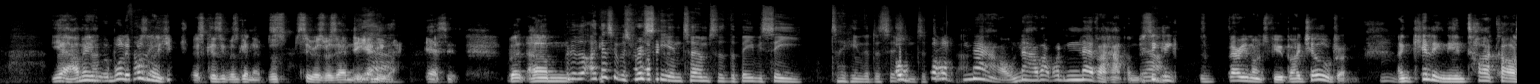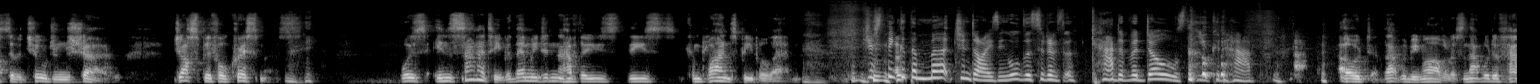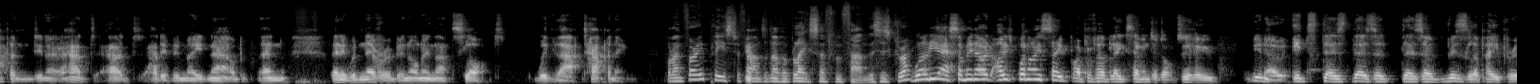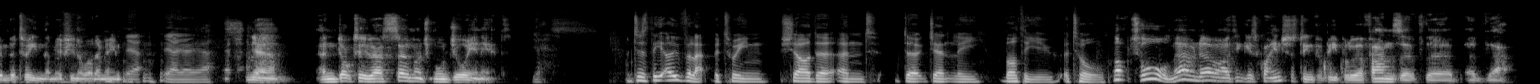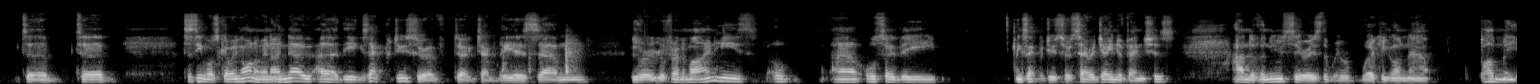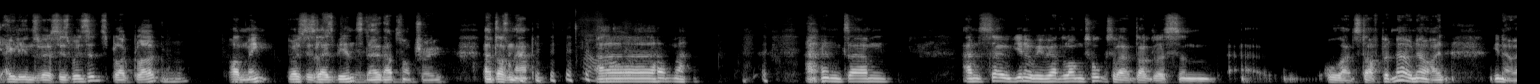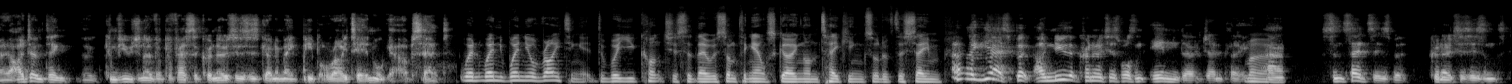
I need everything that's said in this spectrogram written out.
Yeah, I mean, well, it wasn't a huge risk because it was going to. The series was ending Yeah. anyway. Yes, it, but um, But it, I guess it was risky in terms of the BBC taking the decision oh to do that. now, now that would never happen. Yeah. It was very much viewed by children, and killing the entire cast of a children's show just before Christmas was insanity. But then we didn't have these these compliance people then. Just think of the merchandising, all the sort of cadaver dolls that you could have. Oh, that would be marvelous, and that would have happened, you know, had had had it been made now. But then, then it would never have been on in that slot with that happening. But I'm very pleased to have found another Blake Seven fan. This is great. Well, yes. I mean, I, I, when I say I prefer Blake Seven to Doctor Who, you know, it's there's there's a there's a Rizla paper in between them, if you know what I mean. yeah, yeah, yeah, yeah. Yeah. And Doctor Who has so much more joy in it. Yes. Does the overlap between Shada and Dirk Gently bother you at all? Not at all. No, no. I think it's quite interesting for people who are fans of the of that to to to see what's going on. I mean, I know uh, the exec producer of Dirk Gently is um, is a very good friend of mine. He's uh, also the exec producer of Sarah Jane Adventures and of the new series that we're working on now. Pardon me, Aliens versus Wizards. Plug plug. Pardon me, versus lesbians. No, that's not true. That doesn't happen. um, and um, and so you know we've had long talks about Douglas and uh, all that stuff. But no, no, I you know I don't think the confusion over Professor Chronotis is going to make people write in or get upset. When when when you're writing it, were you conscious that there was something else going on, taking sort of the same? Uh, yes, but I knew that Chronotis wasn't in Dirk Gently. Right. Uh, St. Cedd's is, but Chronotis isn't.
